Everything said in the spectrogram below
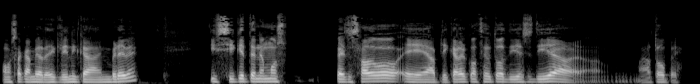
vamos a cambiar de clínica en breve y sí que tenemos pensado eh, aplicar el concepto DSD a, a tope.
